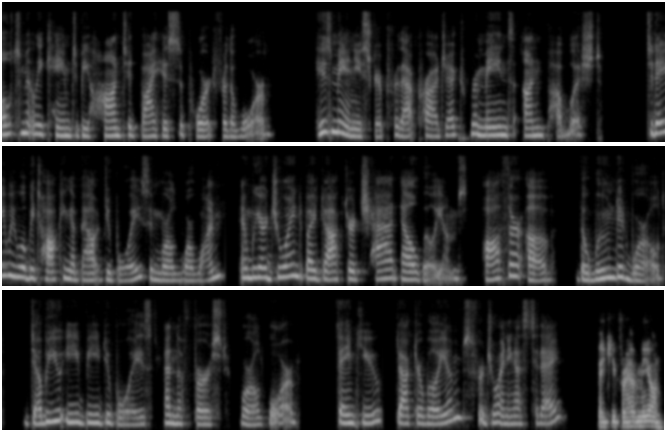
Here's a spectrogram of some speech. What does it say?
ultimately came to be haunted by his support for the war. His manuscript for that project remains unpublished. Today, we will be talking about Du Bois in World War I, and we are joined by Dr. Chad L. Williams, author of The Wounded World W.E.B. Du Bois and the First World War. Thank you, Dr. Williams, for joining us today. Thank you for having me on.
